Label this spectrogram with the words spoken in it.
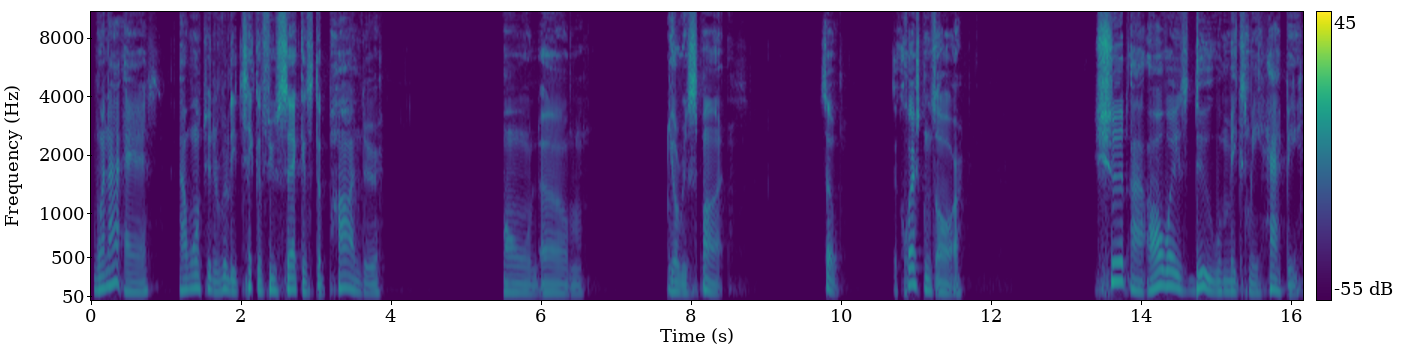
when I ask, I want you to really take a few seconds to ponder on um your response. So, the questions are Should I always do what makes me happy?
